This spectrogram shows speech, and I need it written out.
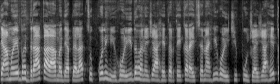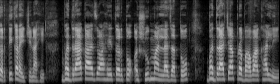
त्यामुळे भद्रा काळामध्ये आपल्याला चुकूनही होळी दहन जे आहे तर ते करायचं नाही. होळीची पूजा जी आहे तर ती करायची नाही. भद्रा काळ जो आहे तर तो अशुभ मानला जातो. भद्राच्या प्रभावाखाली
